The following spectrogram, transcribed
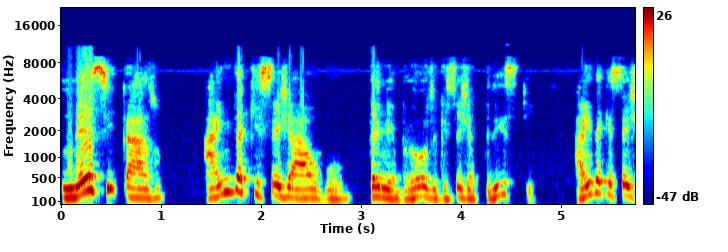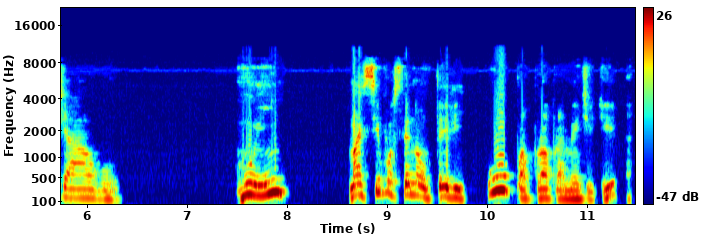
Nesse caso, ainda que seja algo tenebroso, que seja triste, ainda que seja algo ruim, mas se você não teve culpa propriamente dita,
